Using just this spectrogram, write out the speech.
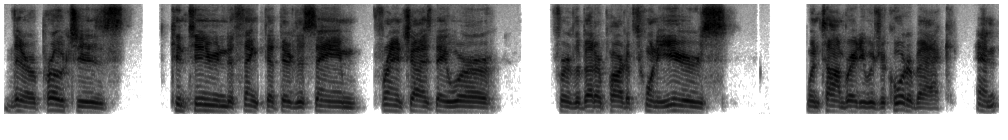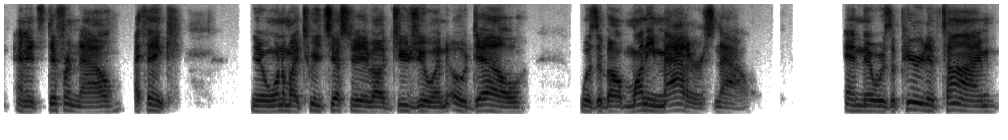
their approach is continuing to think that they're the same franchise they were for the better part of 20 years when Tom Brady was your quarterback. And and it's different now. I think, you know, one of my tweets yesterday about Juju and Odell was about money matters now. And there was a period of time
